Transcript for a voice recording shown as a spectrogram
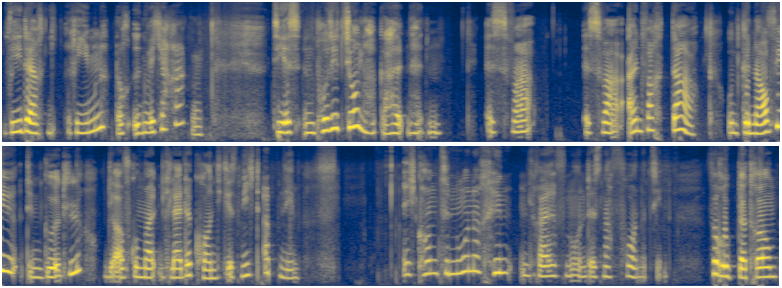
weder Riemen noch irgendwelche Haken, die es in Position gehalten hätten. Es war es war einfach da. Und genau wie den Gürtel und die aufgemalten Kleider konnte ich es nicht abnehmen. Ich konnte nur nach hinten greifen und es nach vorne ziehen. Verrückter Traum,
